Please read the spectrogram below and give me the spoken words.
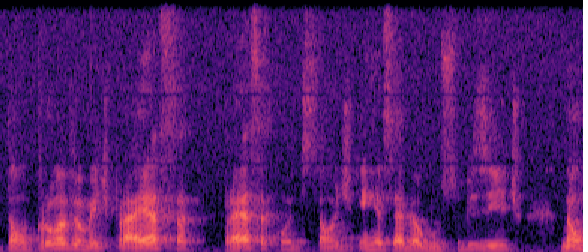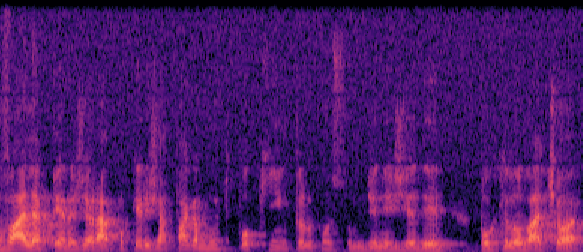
Então, provavelmente, para essa, essa condição de quem recebe algum subsídio, não vale a pena gerar, porque ele já paga muito pouquinho pelo consumo de energia dele por quilowatt-hora.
